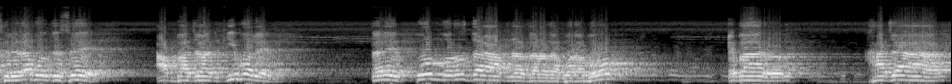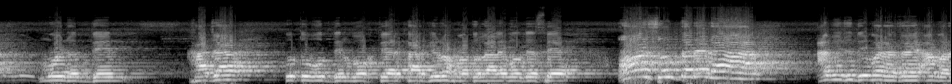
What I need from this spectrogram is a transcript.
ছেলেরা বলতেছে, আব্বা জান, কি বলেন? তাহলে কোন মানুষ দ্বারা আপনার জানাজা পড়াবো? এবার খাজা মইনুদ্দিন, খাজা কুতুবুদ্দিন বখতিয়ার কারফি রহমতুল্লাহ বলতেছে অসন্তানেরা আমি যদি মারা যাই, আমার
